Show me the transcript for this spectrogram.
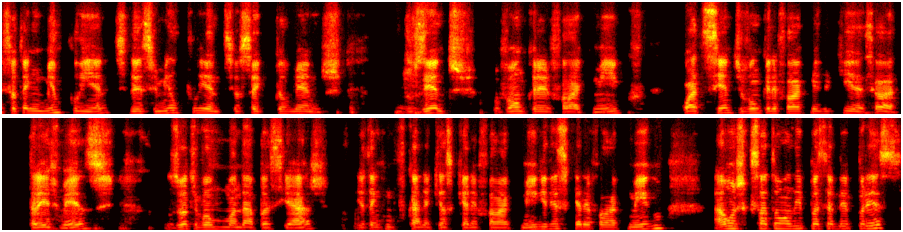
se eu tenho mil clientes, desses mil clientes, eu sei que pelo menos 200 vão querer falar comigo, 400 vão querer falar comigo daqui a, sei lá, três meses, os outros vão me mandar passear, eu tenho que me focar naqueles que querem falar comigo, e desses que querem falar comigo, há uns que só estão ali para saber preço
